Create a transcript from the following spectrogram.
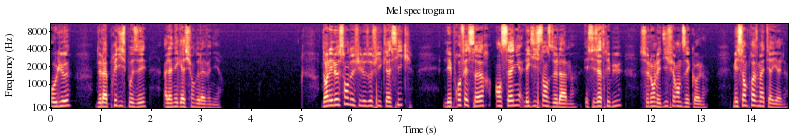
au lieu de la prédisposer à la négation de l'avenir. Dans les leçons de philosophie classique, les professeurs enseignent l'existence de l'âme et ses attributs selon les différentes écoles, mais sans preuve matérielle.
